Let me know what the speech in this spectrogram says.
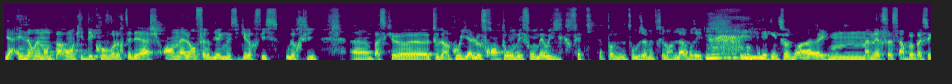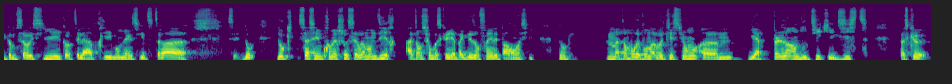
il y a énormément de parents qui découvrent leur TDAH en allant faire diagnostiquer leur fils ou leur fille, euh, parce que euh, tout d'un coup il y a le franc tombe et font, mais oui, en fait la pomme ne tombe jamais très loin de l'arbre et, il y a quelque chose. Bon, avec ma mère, ça s'est un peu passé comme ça aussi quand elle a appris mon diagnostic, etc. Donc, donc ça c'est une première chose, c'est vraiment de dire attention parce qu'il n'y a pas que des enfants, il y a des parents aussi. Donc maintenant pour répondre à votre question, euh, il y a plein d'outils qui existent parce que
